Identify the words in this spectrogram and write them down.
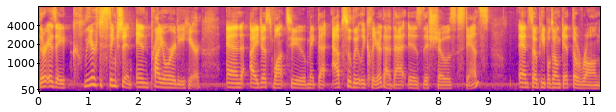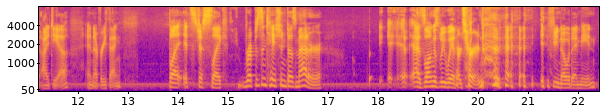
There is a clear distinction in priority here. And I just want to make that absolutely clear that that is this show's stance. And so people don't get the wrong idea and everything. But it's just like representation does matter as long as we wait our turn, if you know what I mean.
